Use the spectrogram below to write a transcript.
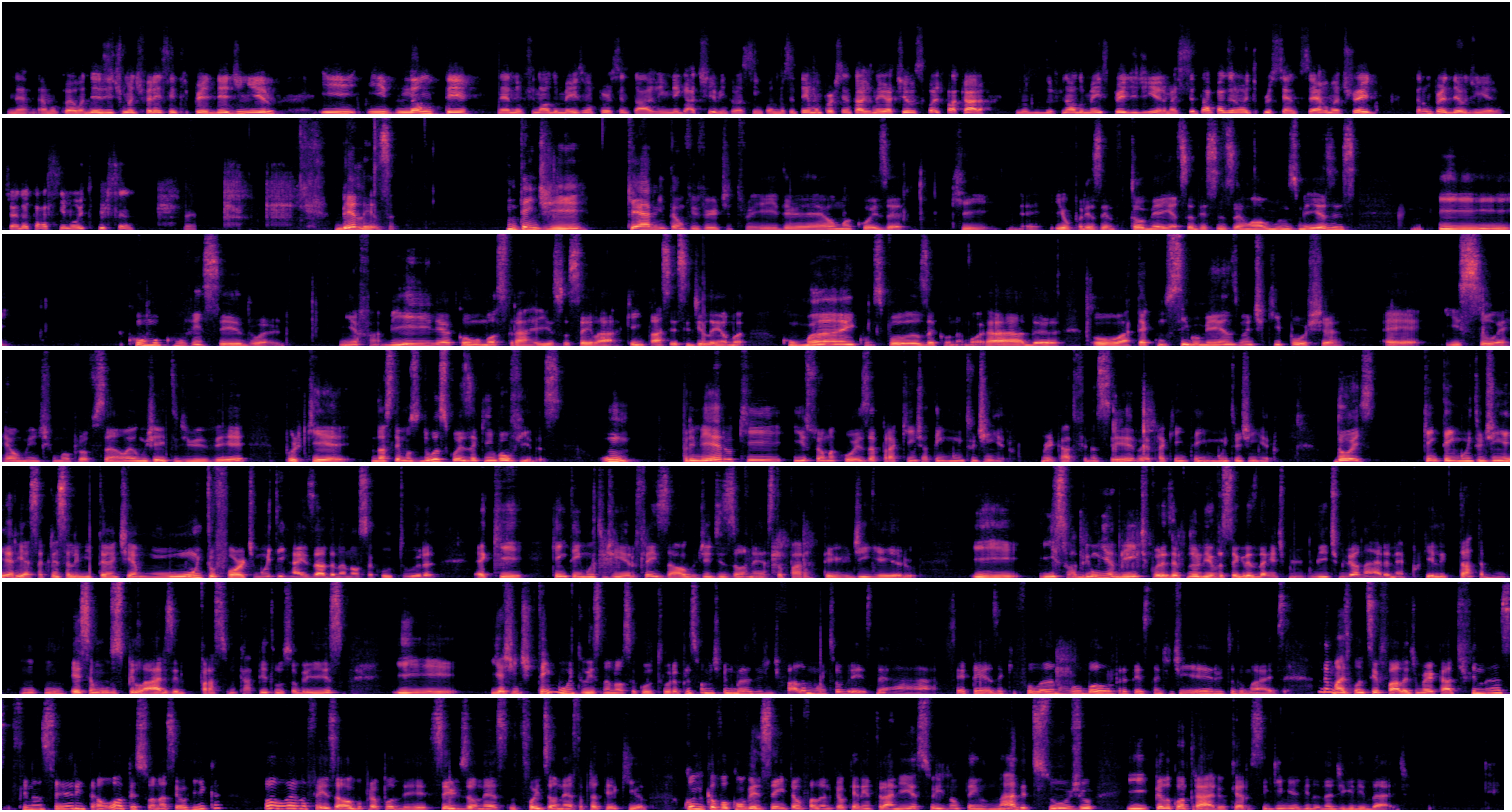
Né? É uma existe uma diferença entre perder dinheiro e, e não ter né, no final do mês uma porcentagem negativa. Então, assim, quando você tem uma porcentagem negativa, você pode falar, cara, no, no final do mês perdi dinheiro. Mas se você está fazendo 8%, você erra uma trade, você não perdeu dinheiro. Você ainda está acima, 8%. Né? Beleza. Entendi. Quero então viver de trader. É uma coisa que né, eu, por exemplo, tomei essa decisão há alguns meses. E como convencer, Eduardo, minha família, como mostrar isso, sei lá, quem passa esse dilema com mãe, com esposa, com namorada, ou até consigo mesmo, de que, poxa, é, isso é realmente uma profissão, é um jeito de viver, porque nós temos duas coisas aqui envolvidas. Um, primeiro que isso é uma coisa para quem já tem muito dinheiro. mercado financeiro é para quem tem muito dinheiro. Dois, quem tem muito dinheiro, e essa crença limitante é muito forte, muito enraizada na nossa cultura, é que quem tem muito dinheiro fez algo de desonesto para ter dinheiro. E isso abriu minha mente, por exemplo, no livro Segredos da Mente Milionária, né? Porque ele trata um, um, esse é um dos pilares, ele passa um capítulo sobre isso e, e a gente tem muito isso na nossa cultura, principalmente aqui no Brasil a gente fala muito sobre isso, né? Ah, certeza que fulano roubou para ter tanto dinheiro e tudo mais. Ainda mais quando se fala de mercado financeiro, então, ou a pessoa nasceu rica, ou ela fez algo para poder ser desonesta, foi desonesta para ter aquilo. Como que eu vou convencer, então, falando que eu quero entrar nisso e não tenho nada de sujo e, pelo contrário, eu quero seguir minha vida na dignidade?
